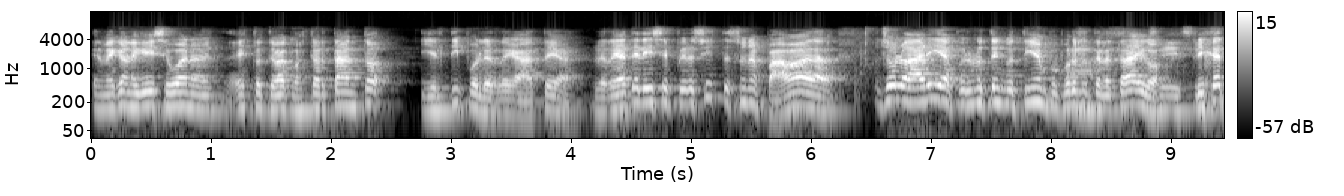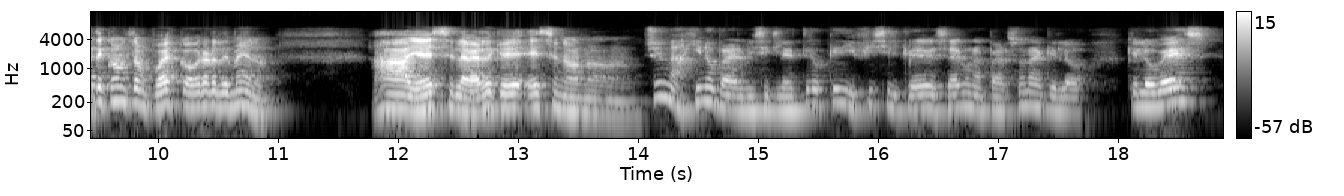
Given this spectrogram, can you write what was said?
el mecánico le dice, bueno, esto te va a costar tanto, y el tipo le regatea. Le regatea y le dice, pero si esto es una pavada, yo lo haría, pero no tengo tiempo, por eso Ah, te la traigo. sí, sí, Fíjate sí. cuánto me puedes cobrar de menos. Ay, ese, la verdad que ese no, no. Yo imagino para el bicicletero qué difícil que debe ser una persona que lo, que lo ves,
